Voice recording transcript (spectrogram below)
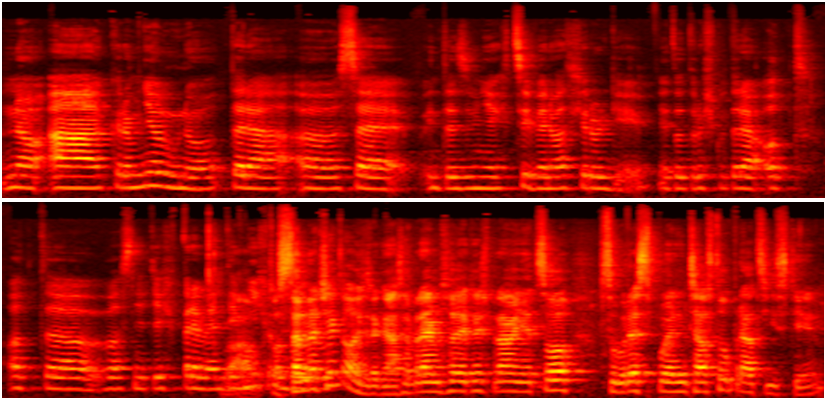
No a kromě Luno teda uh, se intenzivně chci věnovat chirurgii. Je to trošku teda od, od uh, vlastně těch preventivních wow, To oborů. jsem nečekal, že tak já jsem právě myslel, že právě něco, co bude spojené třeba s tou prací s tím.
